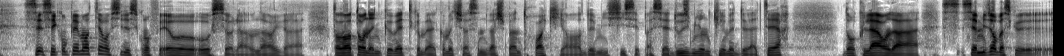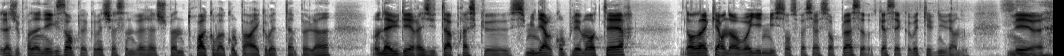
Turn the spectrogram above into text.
c'est complémentaire aussi de ce qu'on fait au, sol. Hein. On arrive à... De temps en temps, on a une comète comme la comète Chasson-Wachmann 3 qui, en 2006, est passée à 12 millions de kilomètres de la Terre. Donc là, on a... C'est amusant parce que, là, je vais prendre un exemple, la comète Chasson-Wachmann 3 qu'on va comparer à la comète Temple 1. On a eu des résultats presque similaires ou complémentaires. Dans un cas, on a envoyé une mission spatiale sur place, dans l'autre cas, c'est la comète qui est venue vers nous. Mais... Euh,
